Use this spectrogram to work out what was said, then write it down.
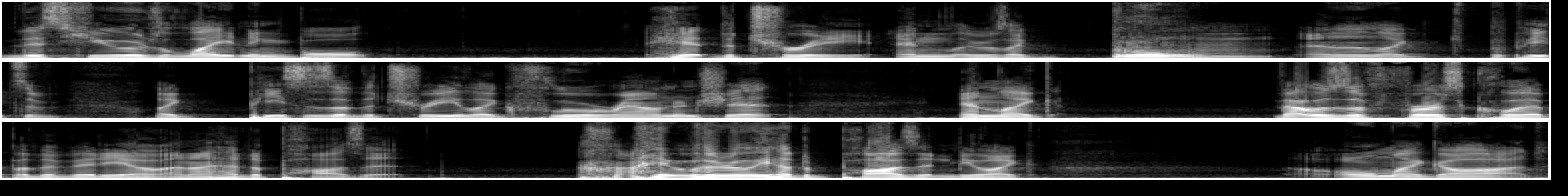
this huge lightning bolt hit the tree, and it was like boom, and then like like pieces of the tree like flew around and shit, and like that was the first clip of the video, and I had to pause it. I literally had to pause it and be like oh my god.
